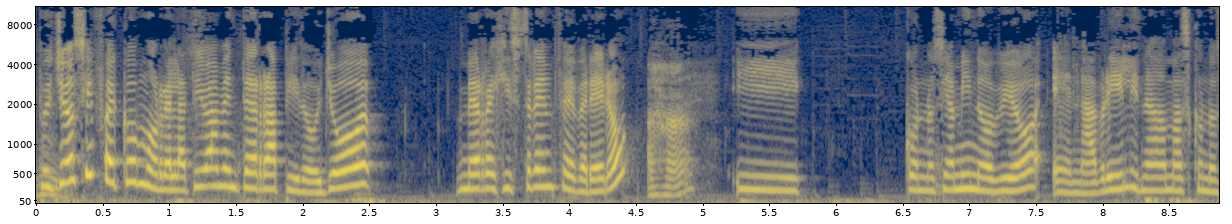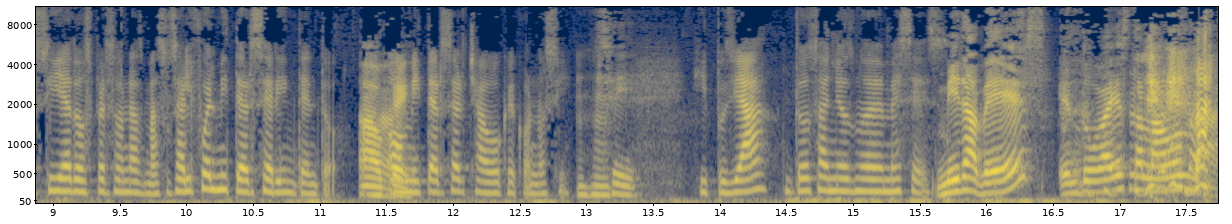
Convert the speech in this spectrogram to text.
Pues yo sí fue como relativamente rápido. Yo me registré en febrero Ajá. y conocí a mi novio en abril y nada más conocí a dos personas más. O sea, él fue mi tercer intento. Ah, ok. O mi tercer chavo que conocí. Sí. Y pues ya, dos años, nueve meses. Mira, ¿ves? En Dubai está la onda.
